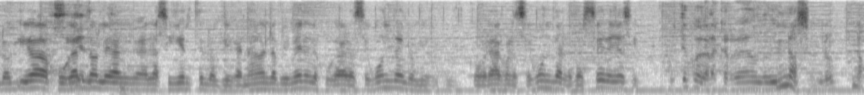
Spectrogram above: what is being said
lo que iba jugándole a la, a la siguiente, lo que ganaba en la primera, le jugaba a la segunda, y lo que cobraba con la segunda, la tercera y así. ¿Usted juega las carreras don Domingo? No, sé, ¿No? no.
